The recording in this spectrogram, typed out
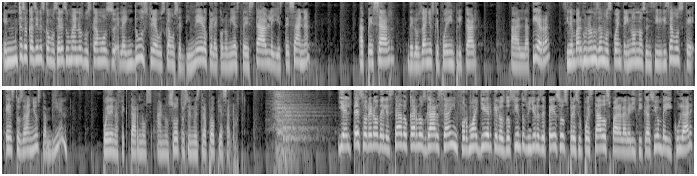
En muchas ocasiones como seres humanos buscamos la industria, buscamos el dinero, que la economía esté estable y esté sana, a pesar de los daños que puede implicar a la tierra. Sin embargo, no nos damos cuenta y no nos sensibilizamos que estos daños también pueden afectarnos a nosotros en nuestra propia salud. Y el tesorero del Estado, Carlos Garza, informó ayer que los 200 millones de pesos presupuestados para la verificación vehicular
